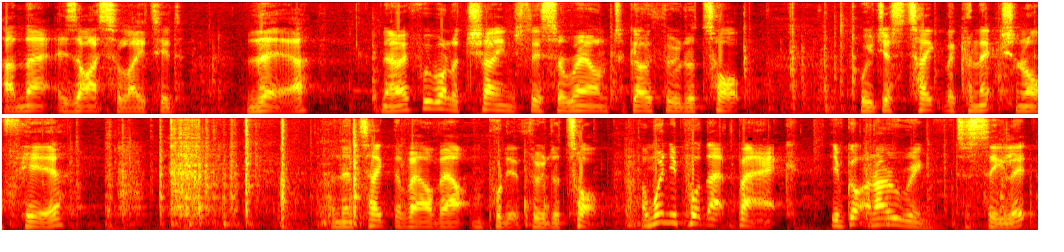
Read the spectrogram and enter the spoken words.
and that is isolated there. Now if we want to change this around to go through the top we just take the connection off here and then take the valve out and put it through the top. And when you put that back You've got an O-ring to seal it,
